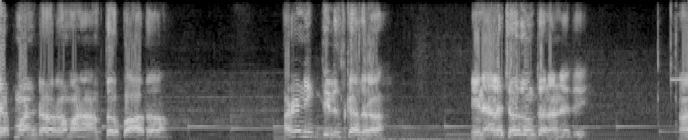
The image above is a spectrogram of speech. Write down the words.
చెప్పమంటారా మా నాన్నతో బాధ. అరే నీకు తెలుసు కదరా నేను ఎలా చదువుతాను అనేది ఆ?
